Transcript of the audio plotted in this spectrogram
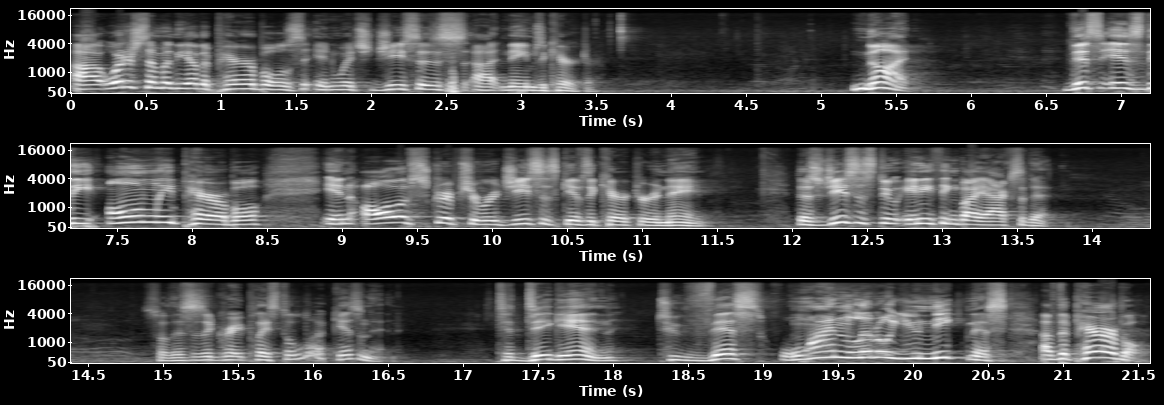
Uh, what are some of the other parables in which Jesus uh, names a character? None. This is the only parable in all of Scripture where Jesus gives a character a name. Does Jesus do anything by accident? So, this is a great place to look, isn't it? To dig in to this one little uniqueness of the parable.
